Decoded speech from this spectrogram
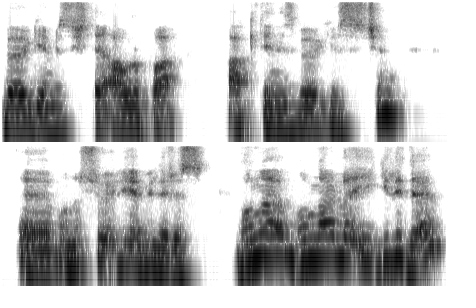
bölgemiz işte Avrupa Akdeniz bölgesi için e, bunu söyleyebiliriz. Buna bunlarla ilgili de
